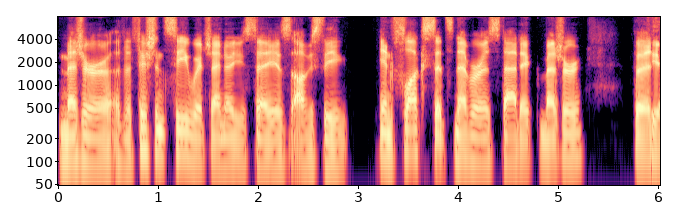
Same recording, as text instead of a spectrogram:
measure of efficiency, which I know you say is obviously in flux. It's never a static measure. But yeah.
